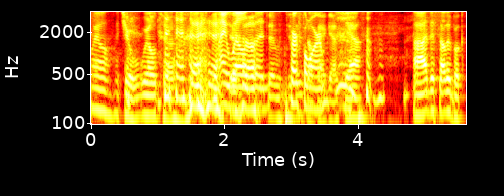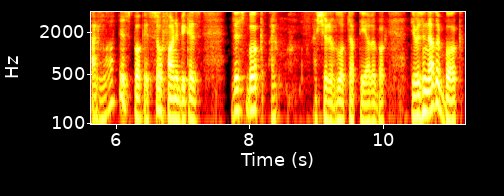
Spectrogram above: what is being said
well, it's your will to My will to do something, perform. I guess, yeah. uh, this other book, I love this book. It's so funny because this book, I, I should have looked up the other book. There was another book.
